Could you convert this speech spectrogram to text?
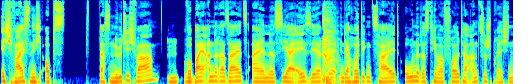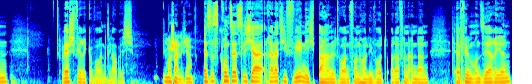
Ich weiß nicht, ob es das nötig war, mhm. wobei andererseits eine CIA-Serie in der heutigen Zeit ohne das Thema Folter anzusprechen, wäre schwierig geworden, glaube ich. Wahrscheinlich, ja. Es ist grundsätzlich ja relativ wenig behandelt worden von Hollywood oder von anderen äh, Filmen und Serien,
